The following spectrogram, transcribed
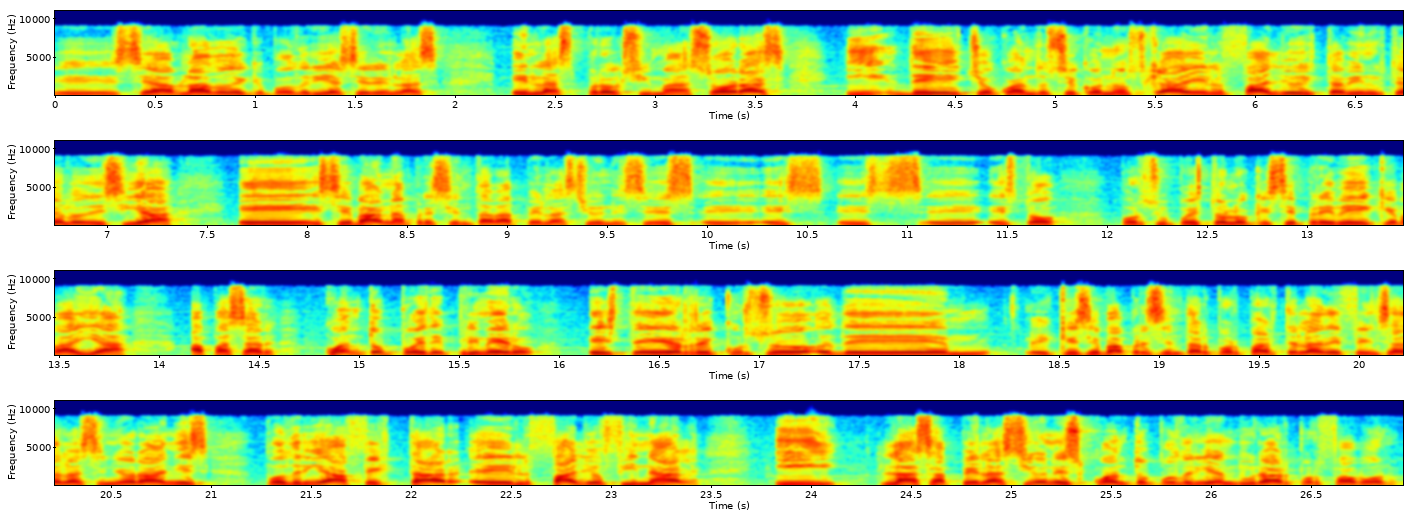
eh, se ha hablado de que podría ser en las, en las próximas horas? Y de hecho, cuando se conozca el fallo, y bien, usted lo decía, eh, se van a presentar apelaciones. Es, es, es esto, por supuesto, lo que se prevé que vaya a pasar. ¿Cuánto puede? Primero, este recurso mm, que se va a presentar por parte de la defensa de la señora Áñez podría afectar el fallo final y las apelaciones, ¿cuánto podrían durar, por favor?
